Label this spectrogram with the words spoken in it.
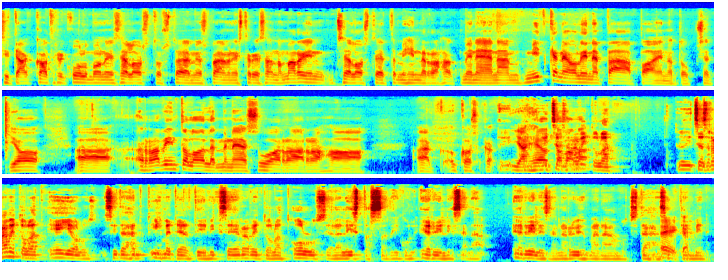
sitä Katri Kulmonin selostusta ja myös pääministeri Sanna Marin selosti, että mihin ne rahat menee ja näin, mutta mitkä ne oli ne pääpainotukset? Joo, äh, ravintoloille menee suoraa rahaa, äh, koska... Ja itse asiassa ravintolat, itse asiassa ravintolat ei ollut, sitähän nyt ihmeteltiin, miksi ei ravintolat ollut siellä listassa niin kuin erillisenä, erillisenä ryhmänä, mutta sitähän sitten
